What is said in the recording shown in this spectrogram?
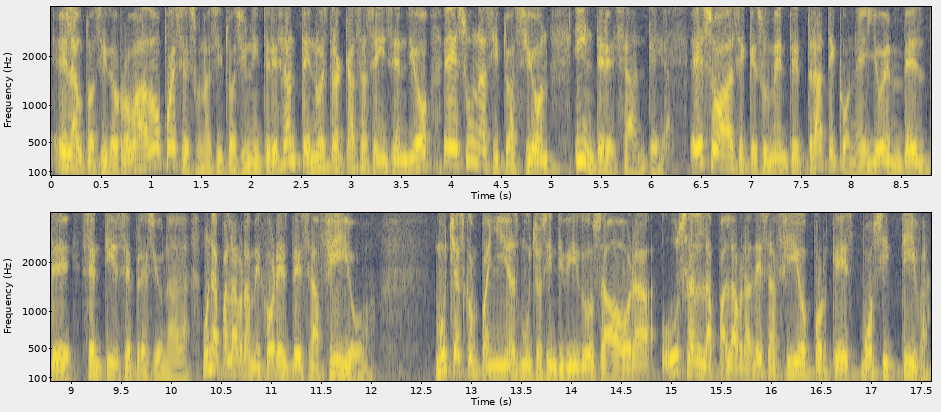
El auto ha sido robado, pues es una situación interesante. Nuestra casa se incendió, es una situación interesante. Eso hace que su mente trate con ello en vez de sentirse presionada. Una palabra mejor es desafío. Muchas compañías, muchos individuos ahora usan la palabra desafío porque es positiva.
